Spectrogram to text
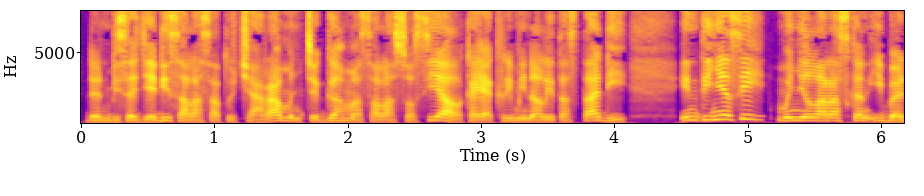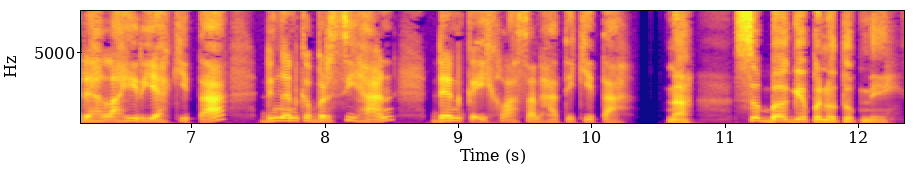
Dan bisa jadi salah satu cara mencegah masalah sosial kayak kriminalitas tadi. Intinya sih, menyelaraskan ibadah lahiriah kita dengan kebersihan dan keikhlasan hati kita. Nah, sebagai penutup nih,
